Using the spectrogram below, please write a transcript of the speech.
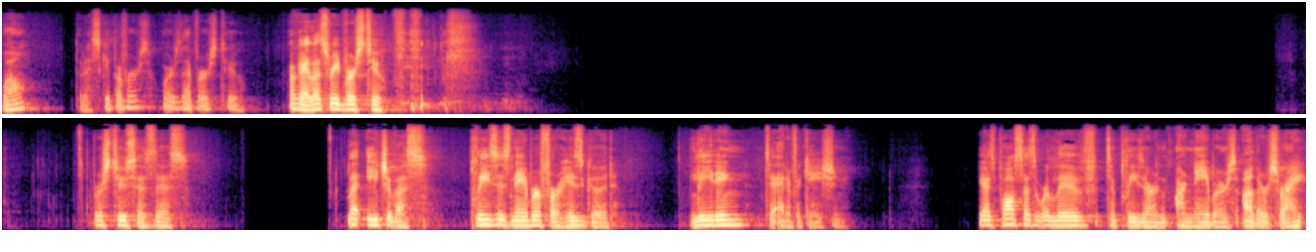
Well, did I skip a verse? Where's that verse 2? Okay, let's read verse 2. verse 2 says this Let each of us please his neighbor for his good leading to edification. You guys, Paul says that we live to please our, our neighbors, others, right?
